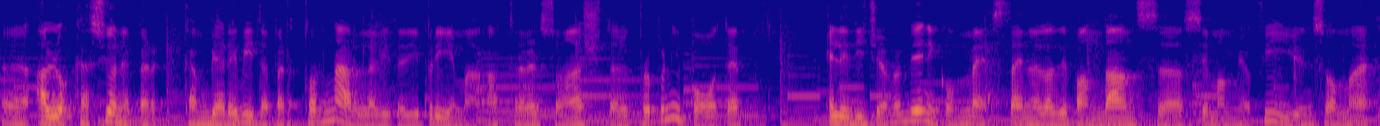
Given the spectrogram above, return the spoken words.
eh, ha l'occasione per cambiare vita, per tornare alla vita di prima attraverso la nascita del proprio nipote e le dice ma vieni con me, stai nella dependance assieme a mio figlio, insomma, eh,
